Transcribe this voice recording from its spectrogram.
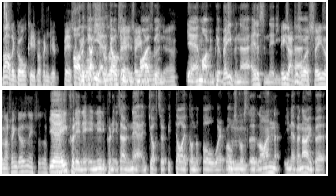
Bar the goalkeeper. I think it basically. Oh, the go- yeah, the goalkeeper might have been- Yeah, it might have been people, but even uh, Ederson nearly. He's had his uh, worst season, I think, hasn't he? So, Yeah, he put in it. He nearly put in his own net. And Jota, if he dived on the ball where it rolls Mm. across the line, you never know. But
